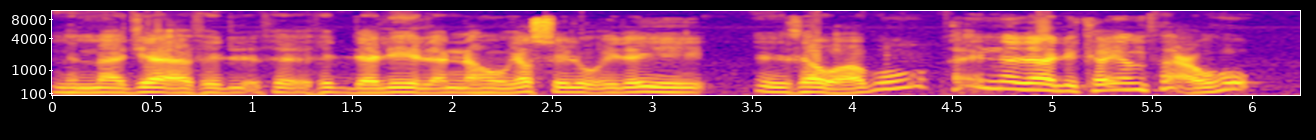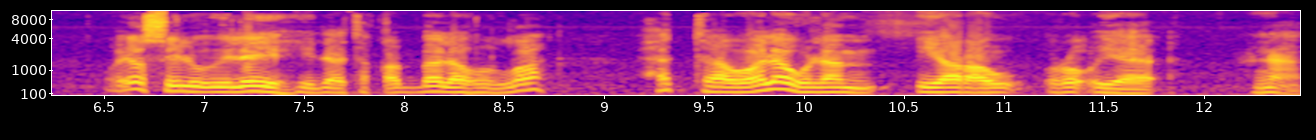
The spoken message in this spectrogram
مما جاء في في الدليل أنه يصل إليه ثوابه فإن ذلك ينفعه ويصل إليه إذا تقبله الله حتى ولو لم يروا رؤيا. نعم.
